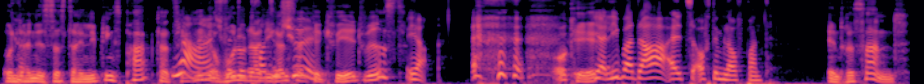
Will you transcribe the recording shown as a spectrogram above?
Und dann ist das dein Lieblingspark tatsächlich, Ja, obwohl du da die ganze trotzdem Zeit schön. gequält wirst? Ja. Okay. Ja, lieber da als auf dem Laufband. Interessant.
